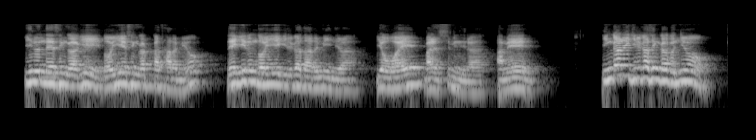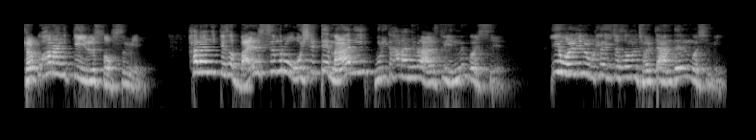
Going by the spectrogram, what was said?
이는 내 생각이 너희의 생각과 다르며 내 길은 너희의 길과 다름이니라 여호와의 말씀이니라. 아멘. 인간의 길과 생각은요 결코 하나님께 이를 수 없습니다. 하나님께서 말씀으로 오실 때만이 우리가 하나님을 알 수 있는 것이에요. 이 원리를 우리가 잊어서는 절대 안 되는 것입니다.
